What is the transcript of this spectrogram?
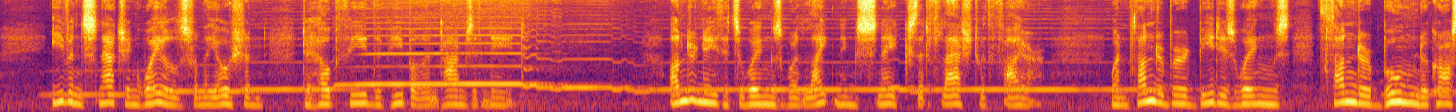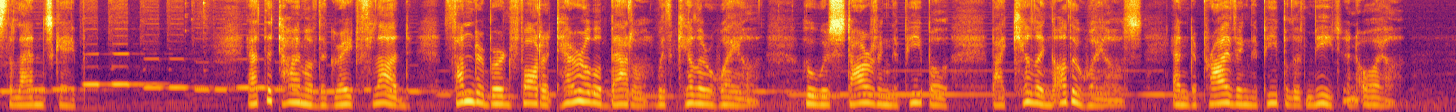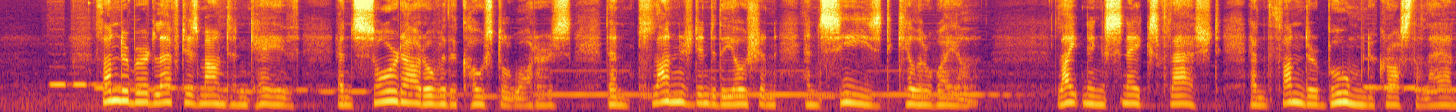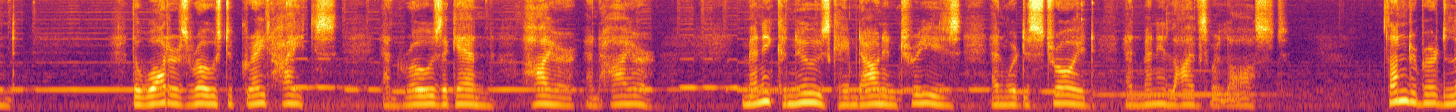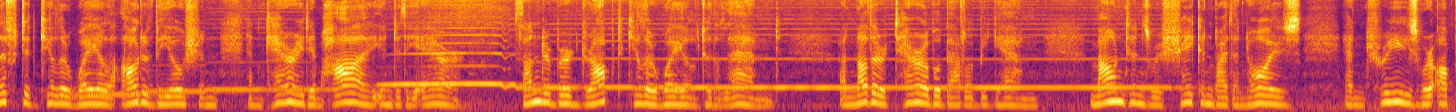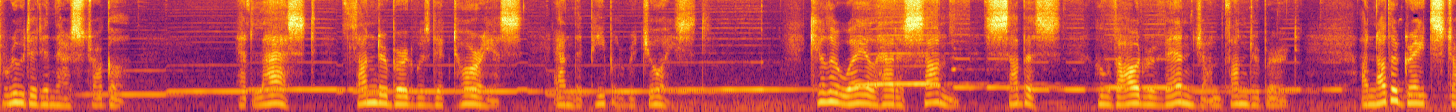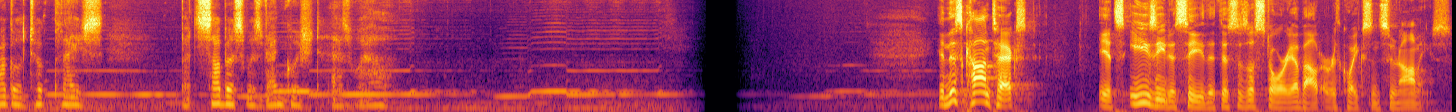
even snatching whales from the ocean to help feed the people in times of need. Underneath its wings were lightning snakes that flashed with fire. When Thunderbird beat his wings, thunder boomed across the landscape. At the time of the Great Flood, Thunderbird fought a terrible battle with Killer Whale, who was starving the people by killing other whales and depriving the people of meat and oil. Thunderbird left his mountain cave and soared out over the coastal waters, then plunged into the ocean and seized Killer Whale. Lightning snakes flashed and thunder boomed across the land. The waters rose to great heights and rose again higher and higher. Many canoes came down in trees and were destroyed, and many lives were lost. Thunderbird lifted Killer Whale out of the ocean and carried him high into the air. Thunderbird dropped Killer Whale to the land. Another terrible battle began. Mountains were shaken by the noise, and trees were uprooted in their struggle. At last, Thunderbird was victorious, and the people rejoiced. Killer Whale had a son, Subus, who vowed revenge on Thunderbird. Another great struggle took place, but Subus was vanquished as well. In this context, it's easy to see that this is a story about earthquakes and tsunamis.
